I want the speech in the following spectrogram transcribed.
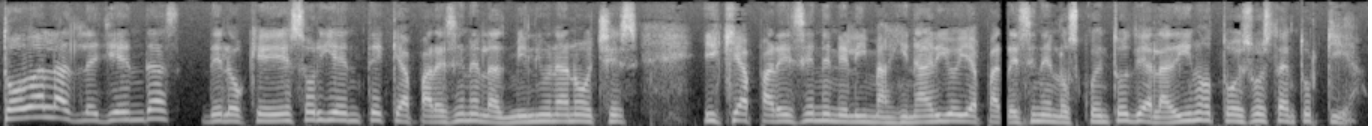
todas las leyendas de lo que es Oriente que aparecen en las mil y una noches y que aparecen en el imaginario y aparecen en los cuentos de Aladino, todo eso está en Turquía.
